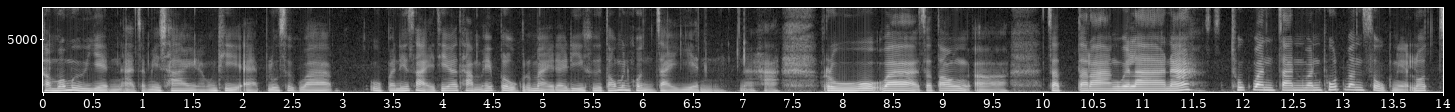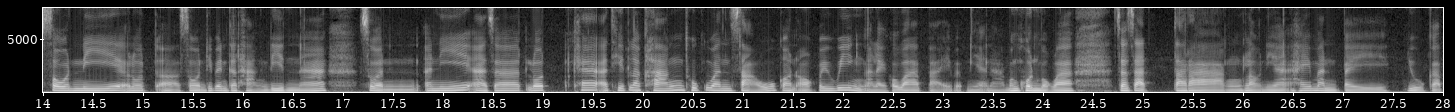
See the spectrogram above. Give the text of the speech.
คำว่ามือเย็นอาจจะไม่ใช่นะบางทีแอบรู้สึกว่า อุปนิสัยที่จะทำให้ปลูกต้นไม้ได้ดี คือต้องเป็นคนใจเย็นนะคะ รู้ว่าจะต้องอจัดตารางเวลานะทุกวันจันทร์วันพุธวันศุกร์เนี่ยลดโซนนี้ลดโซนที่เป็นกระถางดินนะ ส่วนอันนี้อาจจะลดแค่อาทิตย์ละครั้งทุกวันเสาร์ก่อนออกไปวิ่งอะไรก็ว่าไปแบบนี้นะ บางคนบอกว่าจะจัดตารางเหล่านี้ให้มันไปอยู่กับ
